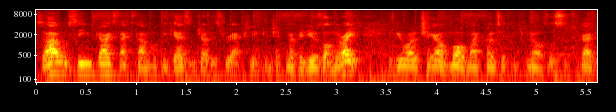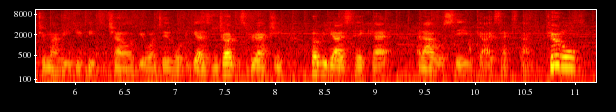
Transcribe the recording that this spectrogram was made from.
So I will see you guys next time. Hope you guys enjoyed this reaction. You can check my videos on the right. If you want to check out more of my content, you can also subscribe to my YouTube channel if you want to. Hope you guys enjoyed this reaction. Hope you guys take care, and I will see you guys next time. Toodles!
